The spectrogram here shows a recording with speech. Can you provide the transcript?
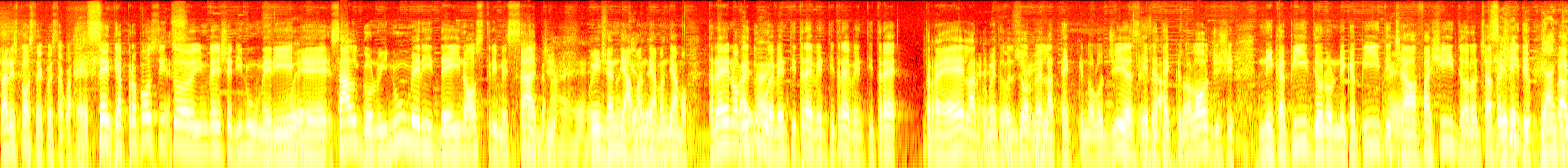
La risposta è questa qua. Eh sì. Senti, a proposito Eh sì. invece di numeri, eh, salgono i numeri dei nostri messaggi. Eh ma, eh, Quindi andiamo, andiamo, andiamo. 392 Vai, vai. 23 23 23 23 3, l'argomento Ecco, del giorno sì. è la tecnologia, siete Esatto. tecnologici, ne capite o non ne capite, Eh. ce la facite o non ce la Siete facite. più bianchi Vabbè,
